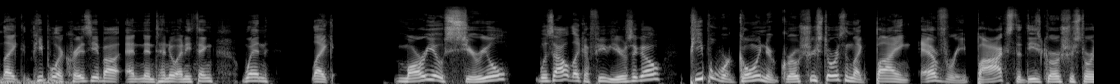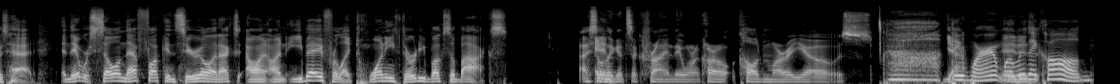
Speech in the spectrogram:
like people are crazy about Nintendo anything when like Mario cereal was out like a few years ago. People were going to grocery stores and like buying every box that these grocery stores had. And they were selling that fucking cereal on X on, on eBay for like 20, 30 bucks a box. I still and- think it's a crime they weren't car- called Mario's. Yeah, they weren't. What were is- they called?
